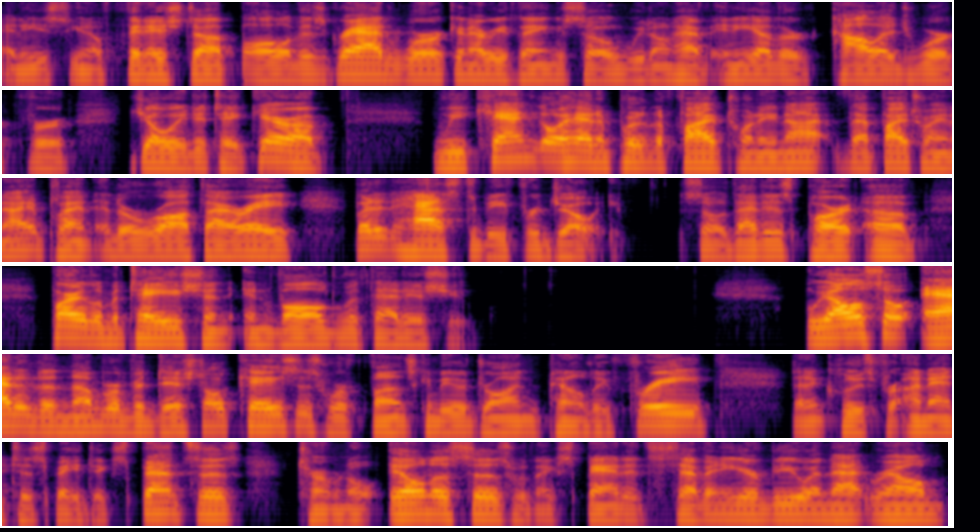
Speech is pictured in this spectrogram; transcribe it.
and he's, you know, finished up all of his grad work and everything, so we don't have any other college work for Joey to take care of we can go ahead and put in the 529 that 529 plan into a Roth IRA, but it has to be for Joey. So that is part of part of limitation involved with that issue. We also added a number of additional cases where funds can be withdrawn penalty free. That includes for unanticipated expenses, terminal illnesses with an expanded seven year view in that realm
